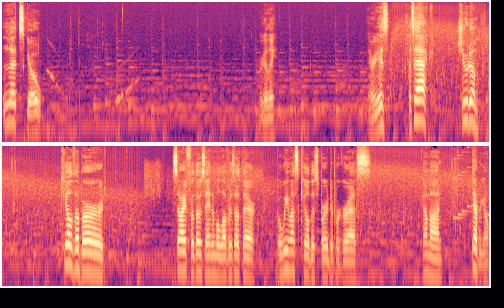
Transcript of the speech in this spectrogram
Let's go. Really? There he is. Attack! Shoot him! Kill the bird! Sorry for those animal lovers out there, but we must kill this bird to progress. Come on. There we go.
